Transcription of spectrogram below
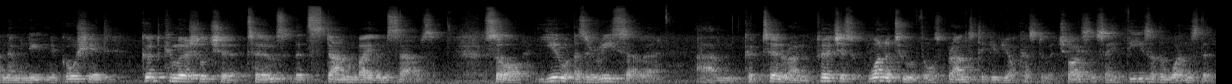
and then we ne- negotiate good commercial ch- terms that stand by themselves. So you as a reseller um, could turn around and purchase one or two of those brands to give your customer choice and say these are the ones that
